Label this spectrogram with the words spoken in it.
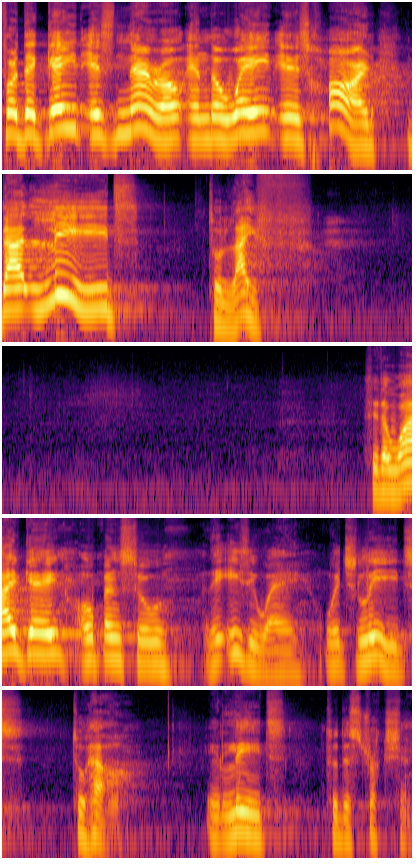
For the gate is narrow and the way is hard that leads to life. See, the wide gate opens to the easy way, which leads to hell. It leads to destruction.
